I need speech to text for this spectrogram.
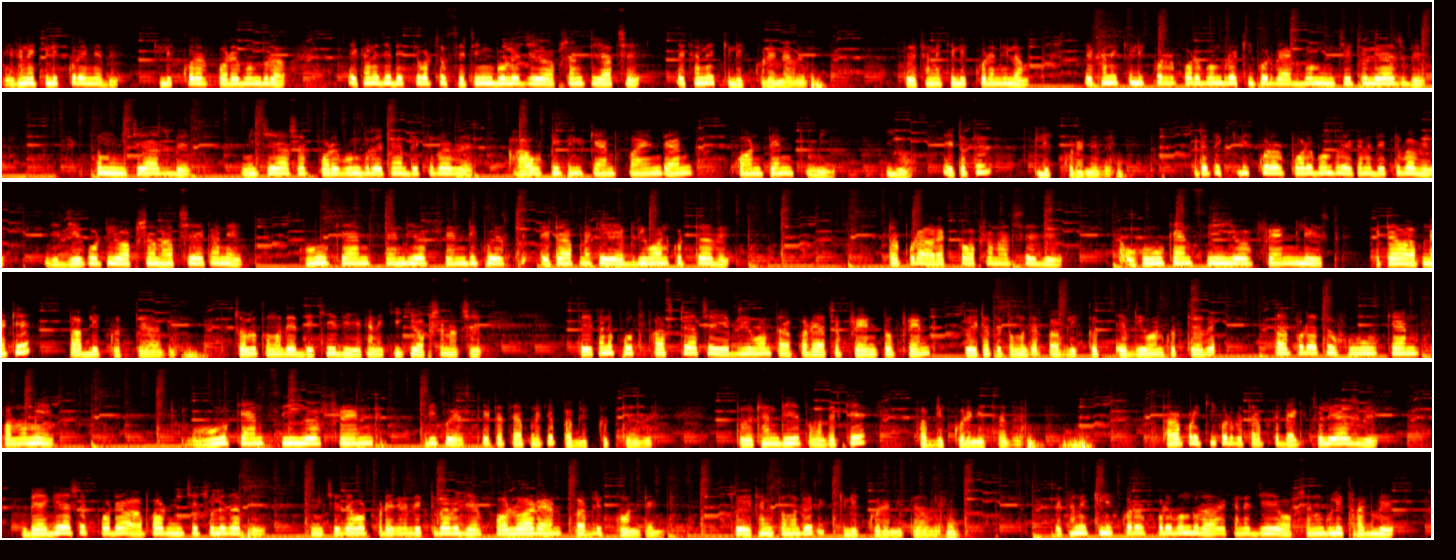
এখানে ক্লিক করে নেবে। ক্লিক করার পরে বন্ধুরা, এখানে যে দেখতে পাচ্ছ সেটিং বলে যে অপশানটি আছে, এখানে ক্লিক করে নেবে। তো এখানে ক্লিক করে নিলাম। এখানে ক্লিক করার পরে বন্ধুরা কি করবে? একদম নিচে চলে আসবে। একদম নিচে আসবে। নিচে আসার পরে বন্ধুরা এখানে দেখতে পাবে how people can find and content me you এটাতে ক্লিক করে নেবে। এটাতে ক্লিক করার পরে বন্ধুরা এখানে দেখতে পাবে যে যে কটি অপশান আছে এখানে who can send your friend request এটা আপনাকে এভরি করতে হবে। তারপরে আর একটা অপশান আছে যে who can see your friend list এটাও আপনাকে পাবলিক করতে হবে। চলো তোমাদের দেখিয়ে দিই এখানে কি কি অপশান আছে। তো এখানে ফার্স্টে আছে এভরি ওয়ান তারপরে আছে ফ্রেন্ড টু ফ্রেন্ড তো এটাতে তোমাদের পাবলিক এভরি ওয়ান করতে হবে। তারপরে আছে who can follow me who can see your friend request এটাতে আপনাকে পাবলিক করতে হবে। তো এখান দিয়ে তোমাদেরকে পাবলিক করে নিতে হবে। তারপরে কি করবে? তারপরে ব্যাগে চলে আসবে। ব্যাগে আসার পরে আবার নিচে চলে যাবে। নিচে যাওয়ার পরে এখানে দেখতে পাবে যে ফলোয়ার অ্যান্ড পাবলিক কন্টেন্ট তো এখানে তোমাদের ক্লিক করে নিতে হবে। এখানে ক্লিক করার পরে বন্ধুরা, এখানে যে অপশানগুলি থাকবে,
